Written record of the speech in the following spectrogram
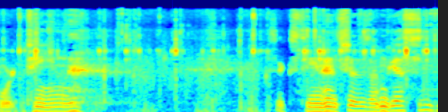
14, 16 inches, I'm guessing.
